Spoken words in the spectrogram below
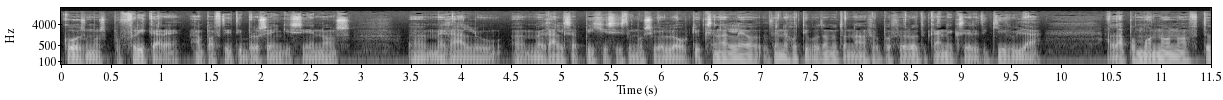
κόσμος που φρίκαρε από αυτή την προσέγγιση ενός ε, μεγάλου, ε, μεγάλης απήχησης δημοσιολόγου και ξαναλέω δεν έχω τίποτα με τον άνθρωπο, θεωρώ ότι κάνει εξαιρετική δουλειά αλλά απομονώνω αυτό,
